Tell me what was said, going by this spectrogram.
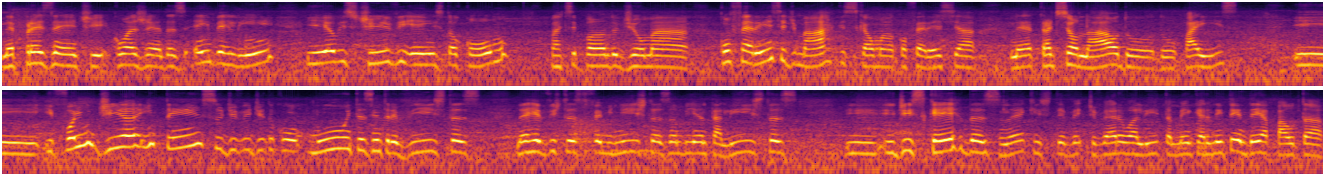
né, presente com agendas em Berlim e eu estive em Estocolmo, participando de uma conferência de Marques, que é uma conferência né, tradicional do, do país. E, e, foi um dia intenso, dividido com muitas entrevistas, né, revistas feministas, ambientalistas e, e de esquerdas, né, que esteve, tiveram ali também querendo entender a pauta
